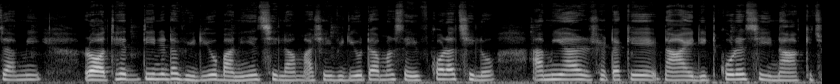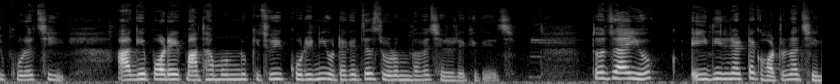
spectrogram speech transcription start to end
যে আমি রথের দিন একটা ভিডিও বানিয়েছিলাম আর সেই ভিডিওটা আমার সেভ করা ছিল। আমি আর সেটাকে না এডিট করেছি, না কিছু করেছি। আগে পরে মাথা মুন্ডু কিছুই করিনি, ওটাকে জাস্ট ওরমভাবে ছেড়ে রেখে দিয়েছি। তো যাই হোক, এই দিনের একটা ঘটনা ছিল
